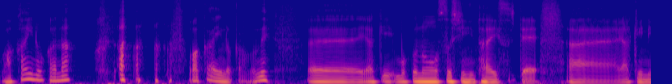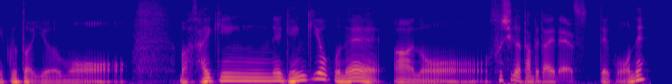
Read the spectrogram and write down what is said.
若いのかな？若いのかもね、えー、焼き僕のお寿司に対して、えー、焼肉というもう、まあ、最近ね元気よくねあの寿司が食べたいですってこうね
